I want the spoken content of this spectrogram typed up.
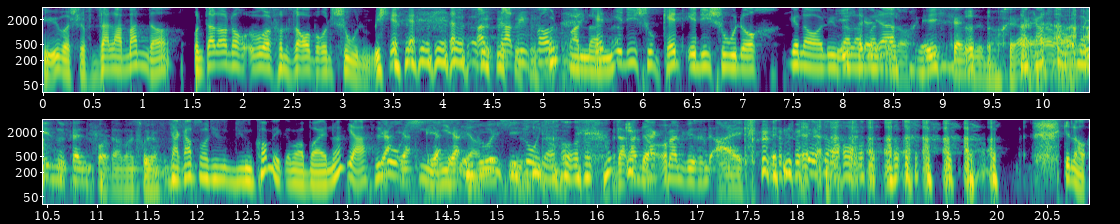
Die Überschrift Salamander und dann auch noch irgendwas von sauberen Schuhen. das passt gerade wie Faust. Wandern, Kennt ne? ihr die Schuhe? Kennt ihr die Schuhe noch? genau, die Ich kenne Salamander. sie noch. Ich kenne sie noch. Ja, Da ja, auch ein mal- Riesenfan von damals früher. Da gab es noch diesen, diesen Comic immer bei, ne? Ja, Ja, ja, Lurchi ja, hieß ja, er. Lurchi, genau. Daran Genau. merkt man, wir sind alt. genau. Genau.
